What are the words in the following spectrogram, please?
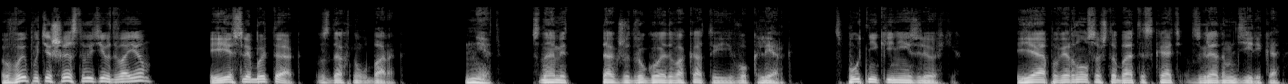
«Вы путешествуете вдвоем?» «Если бы так», — вздохнул Барак. «Нет, с нами также другой адвокат и его клерк. Спутники не из легких. Я повернулся, чтобы отыскать взглядом Дирика,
